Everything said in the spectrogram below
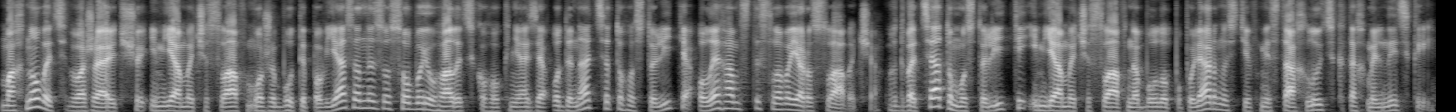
Махновець, вважають, що ім'я Мечислав може бути пов'язане з особою галицького князя XI століття Олега Мстислава Ярославича. В XX столітті ім'я Мечислав набуло популярності в містах Луцьк та Хмельницький,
